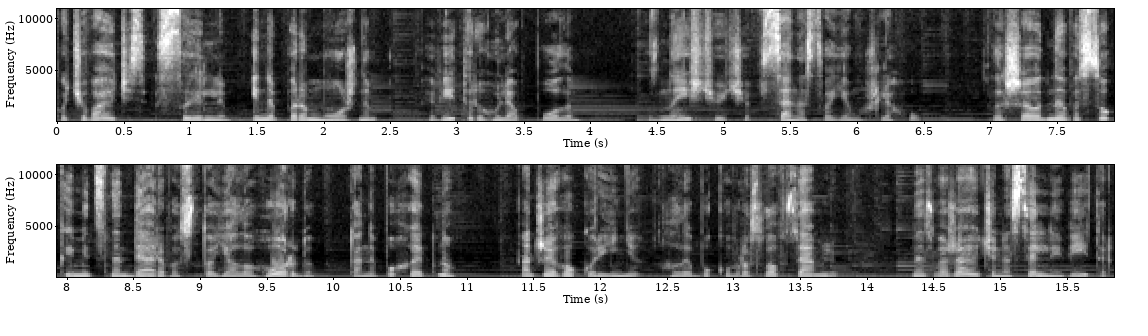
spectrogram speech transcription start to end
Почуваючись сильним і непереможним, вітер гуляв полем, знищуючи все на своєму шляху. Лише одне високе і міцне дерево стояло гордо та непохитно, адже його коріння глибоко вросло в землю. Незважаючи на сильний вітер,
